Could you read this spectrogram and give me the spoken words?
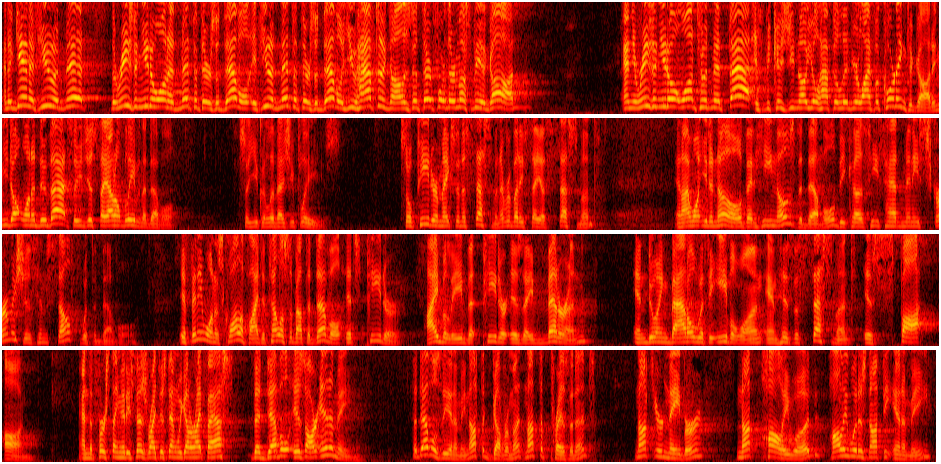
And again, if you admit the reason you don't want to admit that there's a devil, if you admit that there's a devil, you have to acknowledge that therefore there must be a God. And the reason you don't want to admit that is because you know you'll have to live your life according to God, and you don't want to do that, so you just say, I don't believe in the devil, so you can live as you please. So Peter makes an assessment. Everybody say assessment. And I want you to know that he knows the devil because he's had many skirmishes himself with the devil. If anyone is qualified to tell us about the devil, it's Peter. I believe that Peter is a veteran in doing battle with the evil one, and his assessment is spot on. And the first thing that he says, write this down, we got to write fast. The devil is our enemy. The devil's the enemy, not the government, not the president, not your neighbor, not Hollywood. Hollywood is not the enemy.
